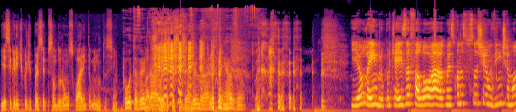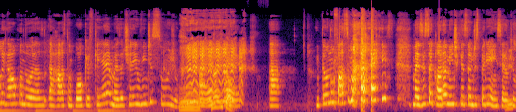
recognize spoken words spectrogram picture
E esse crítico de percepção durou uns 40 minutos, assim, ó. Puta, verdade. É verdade, tem razão. E eu lembro, porque a Isa falou, ah, mas quando as pessoas tiram 20 é mó legal quando arrasta um pouco. Eu fiquei, é, mas eu tirei um 20 sujo. Uh, ah, é, não, então. É. Ah, então eu não faço mais. Mas isso é claramente questão de experiência, era o que o,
